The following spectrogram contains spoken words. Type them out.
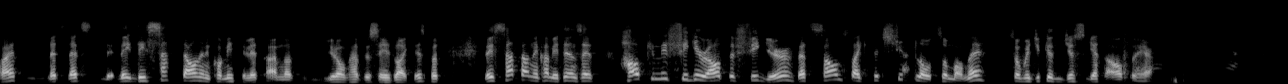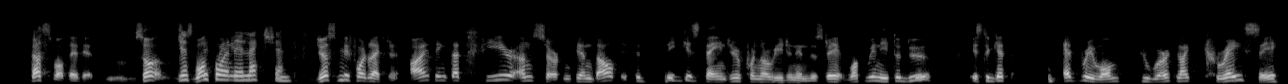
right? Let's let's. They, they sat down in committee. I'm not. You don't have to say it like this, but they sat down in committee and said, "How can we figure out the figure that sounds like it's shitloads of money, so you can just get out of here?" That's what they did. So just before we, the election. Just mm. before the election. I think that fear, uncertainty, and doubt is the biggest danger for Norwegian industry. What we need to do is to get everyone to work like crazy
